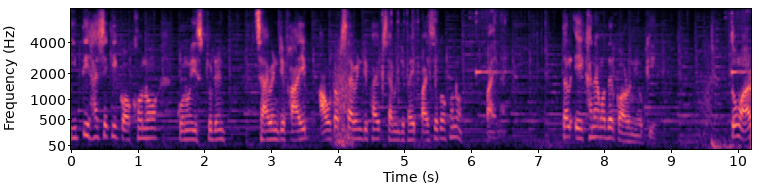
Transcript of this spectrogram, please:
ইতিহাসে কি কখনো কোনো student seventy five out of seventy five seventy five পাইছে কখনো? পায় নাই। তাহলে এখানে আমাদের করণীয় কি? তোমার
